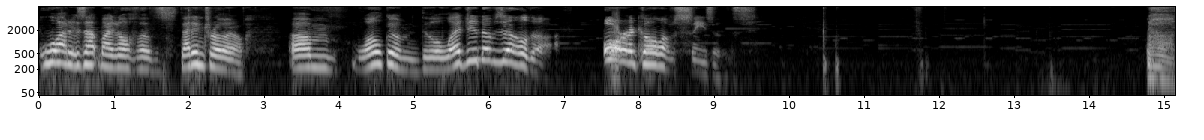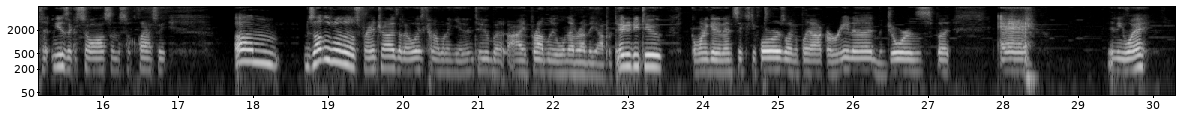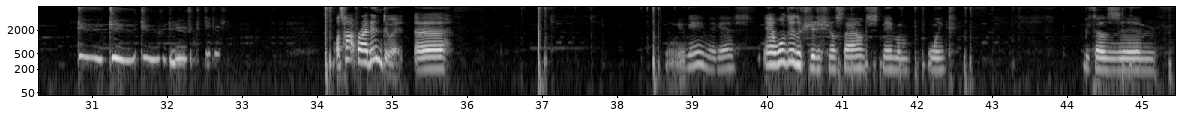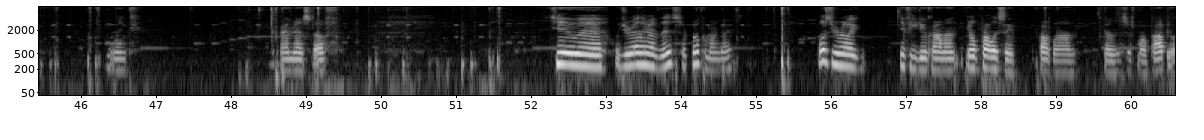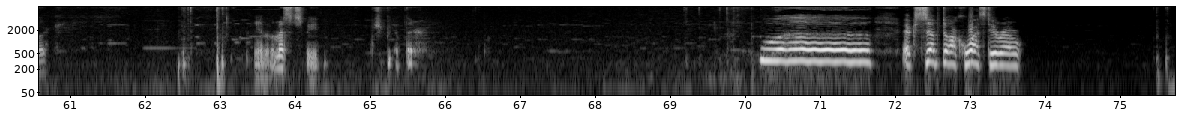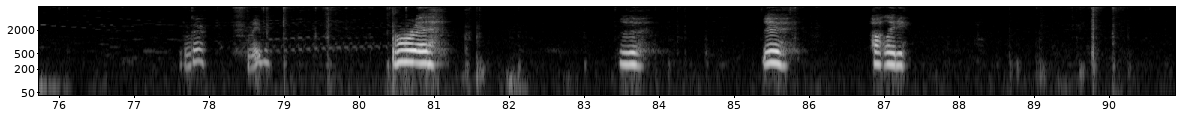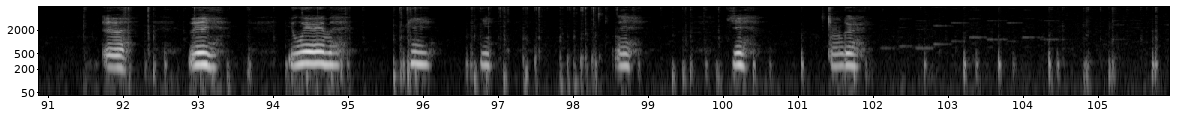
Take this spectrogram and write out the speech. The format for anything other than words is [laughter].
What is up, my dolphins? That intro, though. Um, welcome to the Legend of Zelda Oracle of Seasons. Oh, [sighs] that music is so awesome, so classy. Um, Zelda's one of those franchises that I always kind of want to get into, but I probably will never have the opportunity to. I want to get an N64 so I can play Ocarina and Majora's, but eh. Anyway. Let's hop right into it. Uh, new game, I guess. Yeah, we'll do the traditional style. Just name him Link. Because, um, Link. I know stuff. So, uh, would you rather have this or Pokemon, guys? Most of you are like, if you do comment, you'll probably say Pokemon because it's just more popular. Yeah, the message speed should be up there. Whoa! Accept our quest, hero! Okay, maybe. Bruh. Uh, uh, hot lady. Uh, uh, you wear uh, okay.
